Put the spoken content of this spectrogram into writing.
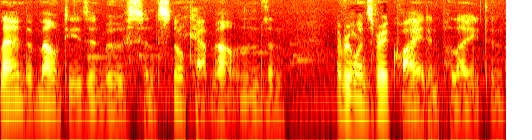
land of mounties and moose and snow-capped mountains, and everyone's very quiet and polite. And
